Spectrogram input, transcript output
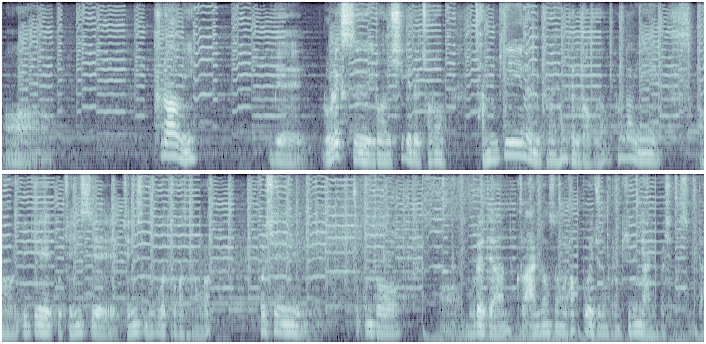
어, 크라운이 이게 롤렉스 이런 시계들처럼 잠기는 그런 형태더라고요. 상당히 어, 이게 또 제니스의 제니스 무브가 들어가서 그런가? 훨씬 조금 더 어, 물에 대한 그런 안정성을 확보해주는 그런 기능이 아닐까 싶었습니다.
